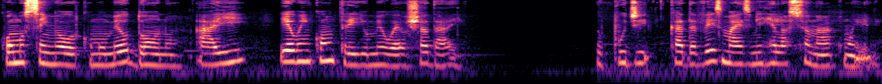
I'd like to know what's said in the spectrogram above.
como Senhor, como meu dono, aí eu encontrei o meu El Shaddai. Eu pude cada vez mais me relacionar com ele.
